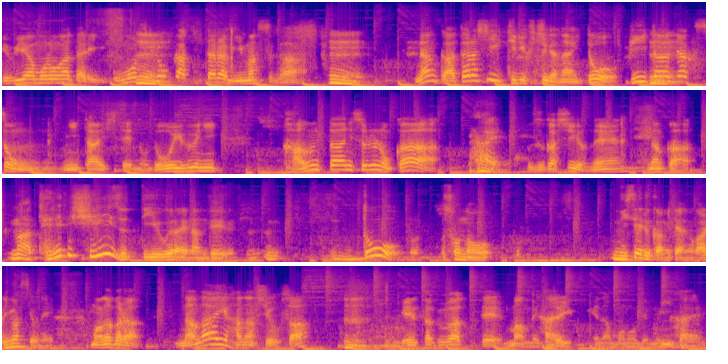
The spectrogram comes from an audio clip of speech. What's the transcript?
指輪物語、面白かったら見ますが、うん。なんか新しい切り口がないと、ピーター・ジャクソンに対してのどういうふうにカウンターにするのかはい。難しいよね。なんか、まあ、テレビシリーズっていうぐらいなんで、んどう、その、見せるかみたいなのがありますよね。まあだから、長い話をさ、うん。原作があって、まあめっちゃ有名なものでもいいんだけど、はい。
